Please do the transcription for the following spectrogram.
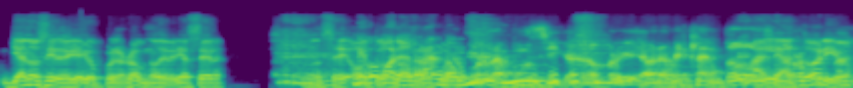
ya no sé, debería ir por el rock, ¿no? Debería ser, no sé, Vivo otro por el nombre, random. por la música, ¿no? Porque ahora mezclan todo. Aleatorio,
